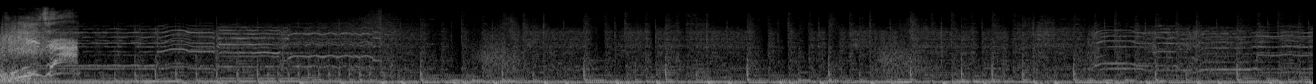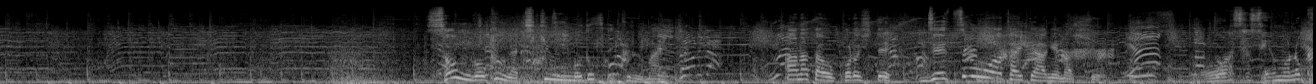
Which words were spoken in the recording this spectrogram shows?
いざ孫悟空が地球に戻ってくる前にあなたを殺して絶望を与えてあげましょう。そうはさせるものか。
